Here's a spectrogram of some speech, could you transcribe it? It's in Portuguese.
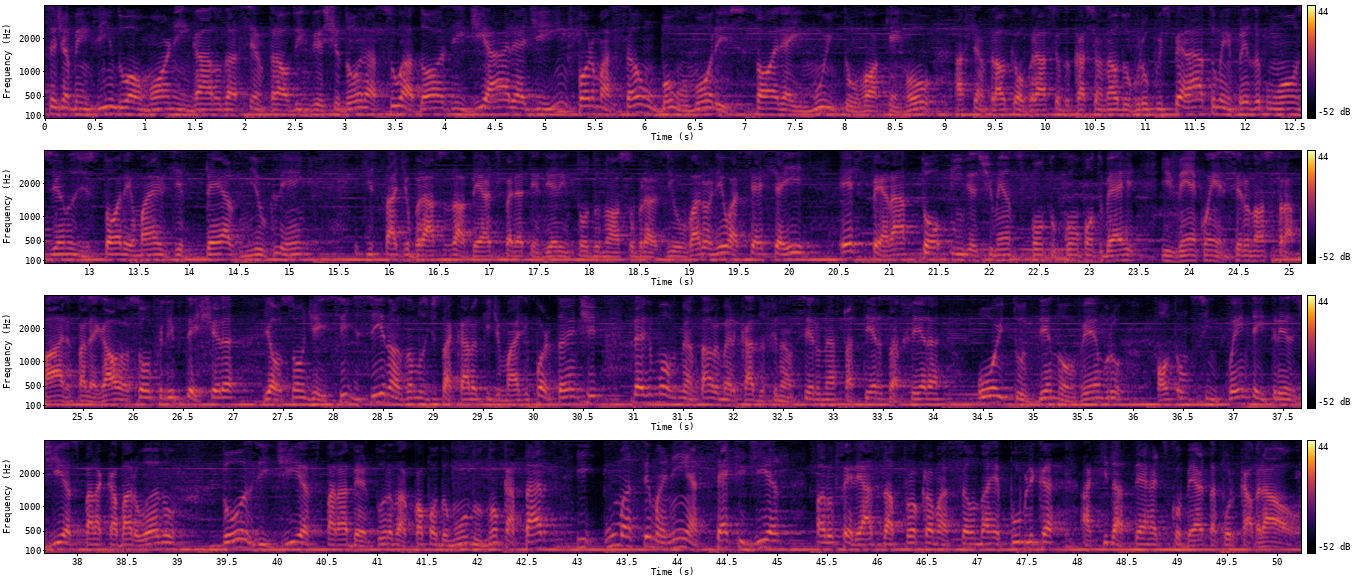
seja bem-vindo ao Morning Galo da Central do Investidor, a sua dose diária de informação, bom humor, história e muito rock and roll. A Central que é o braço educacional do Grupo Esperato, uma empresa com 11 anos de história e mais de 10 mil clientes e que está de braços abertos para atender em todo o nosso Brasil. Varonil, acesse aí esperatoinvestimentos.com.br e venha conhecer o nosso trabalho, tá legal? Eu sou o Felipe Teixeira e ao som de ACDC nós vamos destacar o que de mais importante deve movimentar o mercado financeiro nesta terça-feira, 8 de novembro. Faltam 53 dias para acabar o ano 12 dias para a abertura da Copa do Mundo no Catar e uma semaninha, sete dias para o feriado da proclamação da República aqui da terra descoberta por Cabral.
